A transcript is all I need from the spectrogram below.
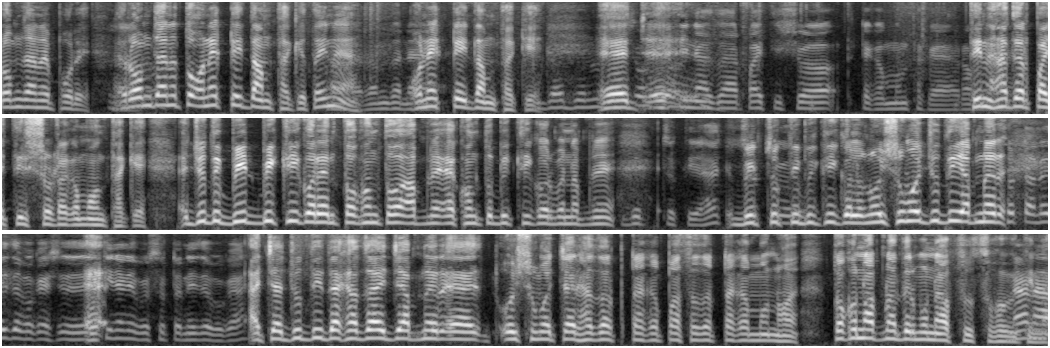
রমজানের পরে। রমজানে তো অনেকটাই দাম থাকে তাই না? হ্যাঁ, অনেকটাই দাম থাকে। তিন হাজার পঁয়ত্রিশশো টাকা মন থাকে তিন হাজার পঁয়ত্রিশশো টাকা মন থাকে। যদি বিট বিক্রি করেন তখন তো আপনি এখন তো বিক্রি করবেন আপনি হ্যাঁ বিট চুক্তি বিক্রি করলেন। ওই সময় যদি আপনার আচ্ছা যদি দেখা যায় যে আপনার ওই সময় চার হাজার টাকা পাঁচ হাজার টাকা মন হয় তখন আপনাদের মনে আফসোস হবে কিনা?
